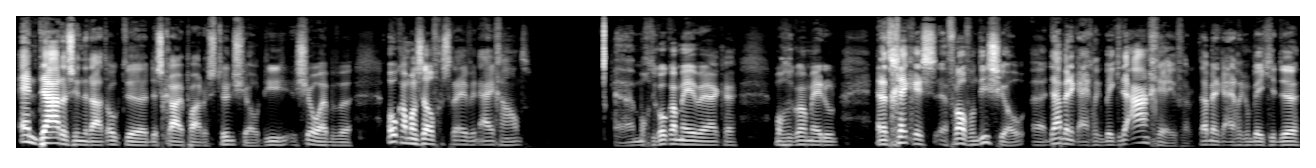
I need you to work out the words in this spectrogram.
En daar is inderdaad ook de, de Sky Pirate Stunt Show. Die show hebben we ook allemaal zelf geschreven in eigen hand. Eh, mocht ik ook aan meewerken. Mocht ik ook aan meedoen. En het gekke is, vooral van die show, daar ben ik eigenlijk een beetje de aangever. Daar ben ik eigenlijk een beetje de,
